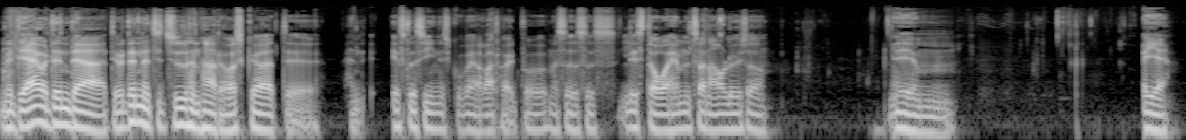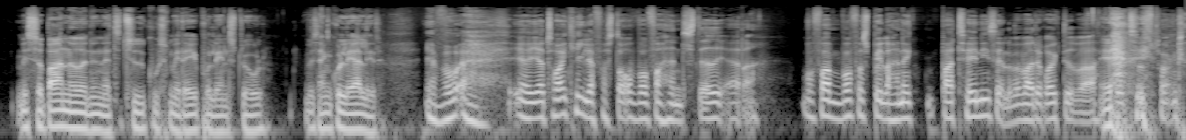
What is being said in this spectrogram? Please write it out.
men det er jo den der, det er jo den attitude, han har, der også gør, at øh, han efter sine skulle være ret højt på Mercedes' liste over Hamilton afløser. Øhm, og ja, hvis så bare noget af den attitude kunne smitte af på Lance Stroll, hvis han kunne lære lidt. Ja, hvor, øh, jeg, jeg tror ikke helt, jeg forstår, hvorfor han stadig er der. Hvorfor, hvorfor spiller han ikke bare tennis, eller hvad var det rygtet var ja. på et tidspunkt?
